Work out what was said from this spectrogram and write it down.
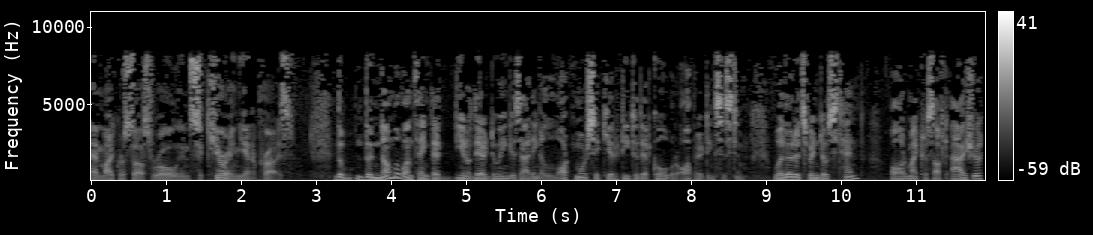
and Microsoft's role in securing the enterprise? the the number one thing that you know they're doing is adding a lot more security to their core operating system, whether it's Windows 10 or Microsoft Azure,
